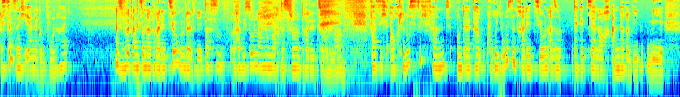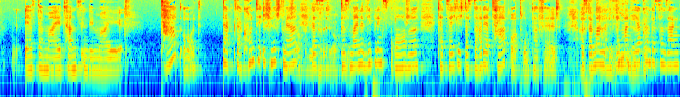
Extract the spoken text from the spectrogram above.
Ist das nicht eher eine Gewohnheit? Es wird dann zu einer Tradition oder wie? Das habe ich so lange gemacht, dass es schon eine Tradition war. Was ich auch lustig fand, unter kuriosen Traditionen, also da gibt es ja noch andere wie, wie 1. Mai, Tanz in dem Mai, Tatort da, da konnte ich nicht das mehr, ich dass, dass meine Lieblingsbranche tatsächlich, dass da der Tatort drunter fällt. Dass Ach, wenn man, viele, wenn man herkommt, gell? dass dann sagen,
